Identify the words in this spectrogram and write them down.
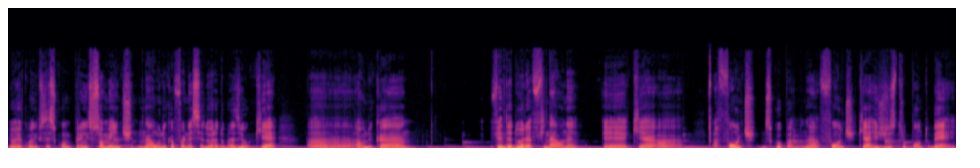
eu recomendo que vocês comprem somente na única fornecedora do Brasil, que é a, a única vendedora final, né? É, que é a, a fonte, desculpa, a fonte, que é a registro.br.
